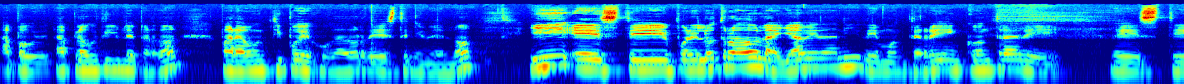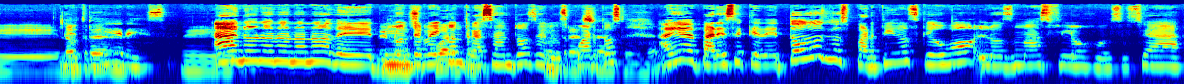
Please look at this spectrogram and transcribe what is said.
aplaudible, perdón, para un tipo de jugador de este nivel, ¿no? Y este, por el otro lado, la llave, Dani, de Monterrey en contra de, este la otra ah no no no no no de, Monterrey contra Santos de los cuartos. A mí me parece que de todos los partidos que hubo los más flojos. O sea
